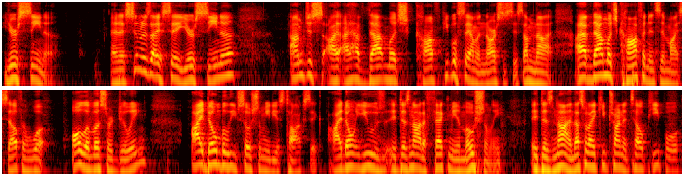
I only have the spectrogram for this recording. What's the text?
you're Cena. And as soon as I say you're Cena, I'm just I, I have that much conf. People say I'm a narcissist. I'm not. I have that much confidence in myself and what all of us are doing. I don't believe social media is toxic. I don't use it. Does not affect me emotionally. It does not, and that's what I keep trying to tell people.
